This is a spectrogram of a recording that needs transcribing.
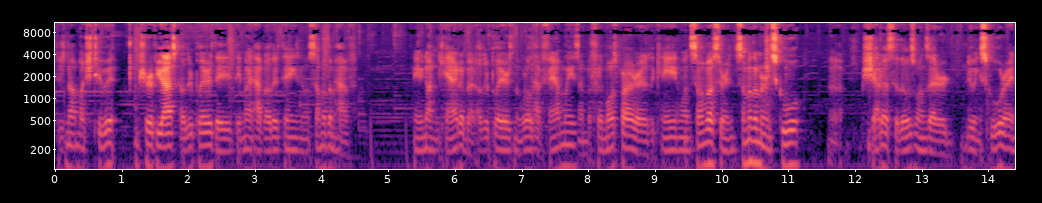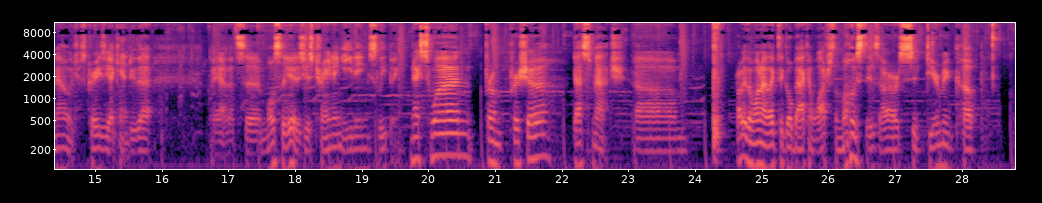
There's not much to it. I'm sure if you ask other players, they, they might have other things. You know, some of them have maybe not in Canada, but other players in the world have families. But for the most part, are the Canadian ones. Some of us are in. Some of them are in school. Uh, shout outs to those ones that are doing school right now, which is crazy. I can't do that. But yeah, that's uh, mostly it. It's just training, eating, sleeping. Next one from Prisha, best match. Um, probably the one I like to go back and watch the most is our Sudirman Cup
